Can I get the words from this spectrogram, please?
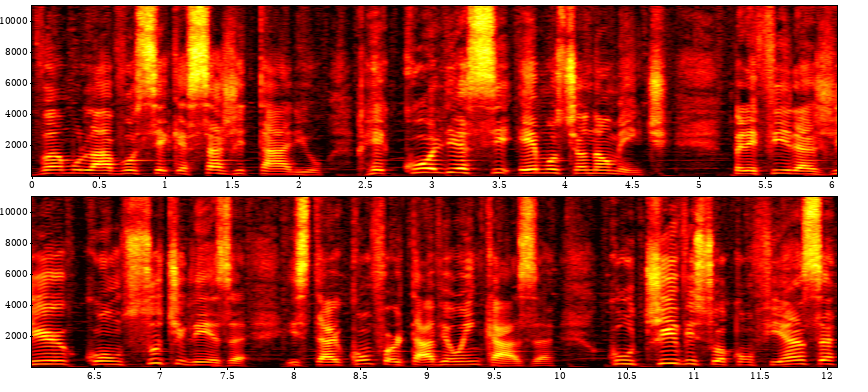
Vamos lá, você que é Sagitário, recolha-se emocionalmente. Prefira agir com sutileza, estar confortável em casa. Cultive sua confiança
